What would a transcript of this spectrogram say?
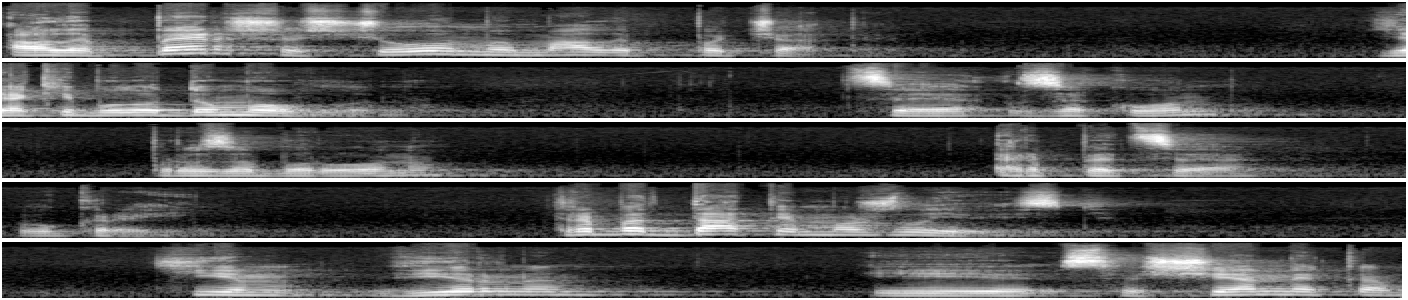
Але перше, з чого ми мали б почати, як і було домовлено, це закон про заборону РПЦ в Україні. Треба дати можливість тим вірним і священникам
